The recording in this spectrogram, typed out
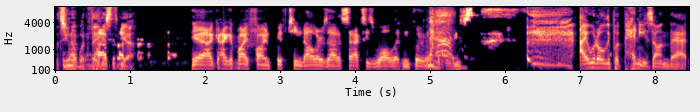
Let's you know what Vegas. Yeah. Yeah, I, I could probably find fifteen dollars out of Saxy's wallet and put it on the Braves. I would only put pennies on that.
